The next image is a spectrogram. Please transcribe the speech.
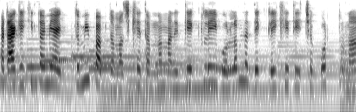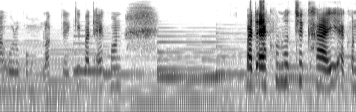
বাট আগে কিন্তু আমি একদমই পাবদা মাছ খেতাম না। মানে দেখলেই বললাম না, দেখলেই খেতে ইচ্ছা করতো না, ওরকম লাগতো আর কি বাট এখন বাট এখন হচ্ছে খাই, এখন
